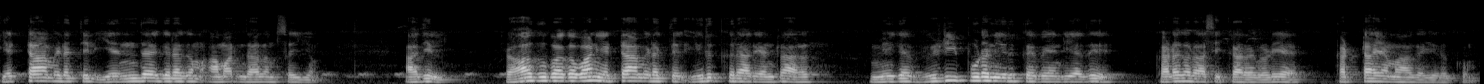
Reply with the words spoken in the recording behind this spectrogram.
எட்டாம் இடத்தில் எந்த கிரகம் அமர்ந்தாலும் செய்யும். அதில் ராகு பகவான் எட்டாம் இடத்தில் இருக்கிறார் என்றால் மிக விழிப்புடன் இருக்க வேண்டியது கடகராசிக்காரர்களுடைய கட்டாயமாக இருக்கும்.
